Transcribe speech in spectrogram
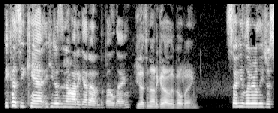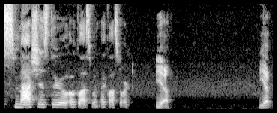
Because he can't he doesn't know how to get out of the building. He doesn't know how to get out of the building. So he literally just smashes through a glass win- a glass door. Yeah. Yep.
